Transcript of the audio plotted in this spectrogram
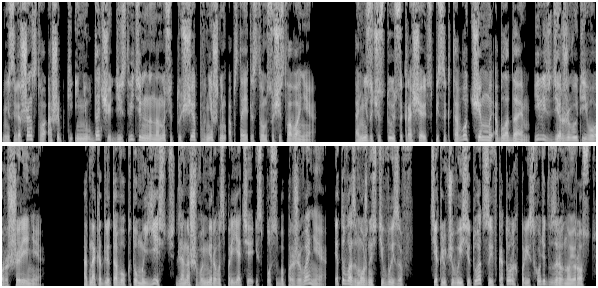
Несовершенство, ошибки и неудачи действительно наносят ущерб внешним обстоятельствам существования. Они зачастую сокращают список того, чем мы обладаем, или сдерживают его расширение. Однако для того, кто мы есть, для нашего мировосприятия и способа проживания, это возможности вызов, те ключевые ситуации, в которых происходит взрывной рост.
